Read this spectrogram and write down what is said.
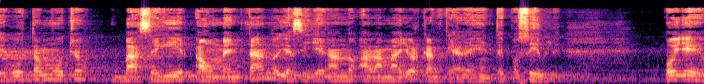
y gusta mucho, va a seguir aumentando y así llegando a la mayor cantidad de gente posible. Oye,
